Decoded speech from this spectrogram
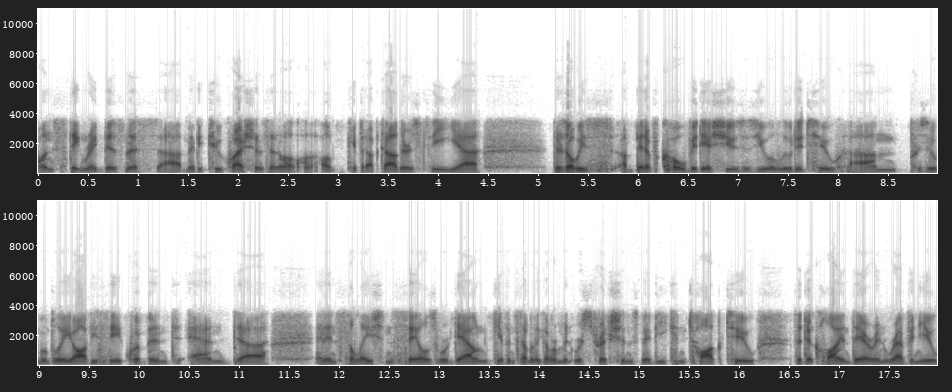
Stingray Business, uh, maybe two questions, and I'll give it up to others. Uh, there's always a bit of COVID issues, as you alluded to. Um, presumably, obviously, equipment and uh, and installation sales were down given some of the government restrictions. Maybe you can talk to the decline there in revenue,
